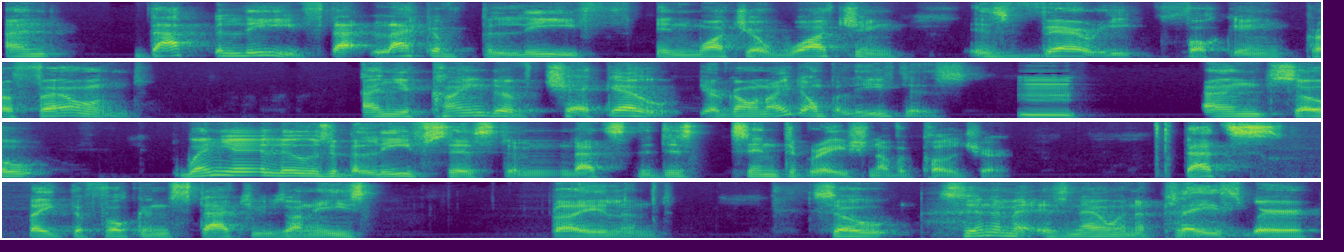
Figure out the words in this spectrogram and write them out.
And that belief, that lack of belief in what you're watching is very fucking profound. And you kind of check out. You're going, I don't believe this. Mm. And so when you lose a belief system, that's the disintegration of a culture. That's like the fucking statues on Easter Island. So cinema is now in a place where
